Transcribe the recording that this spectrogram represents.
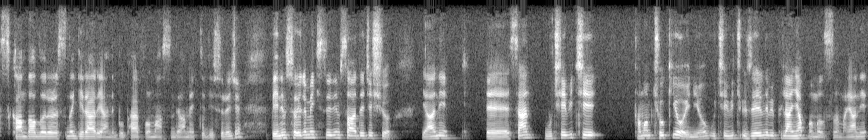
skandallar arasında girer yani bu performansını devam ettirdiği sürece. Benim söylemek istediğim sadece şu. Yani e, sen Vucevic'i tamam çok iyi oynuyor. Vucevic üzerine bir plan yapmamalısın ama. Yani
